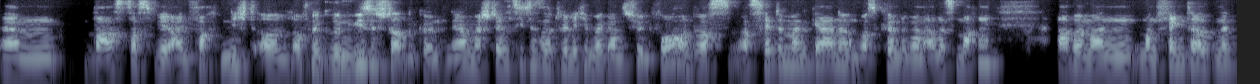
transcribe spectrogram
ähm, war es, dass wir einfach nicht auf einer grünen Wiese starten könnten. Ja, man stellt sich das natürlich immer ganz schön vor und was, was hätte man gerne und was könnte man alles machen, aber man, man fängt halt nicht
